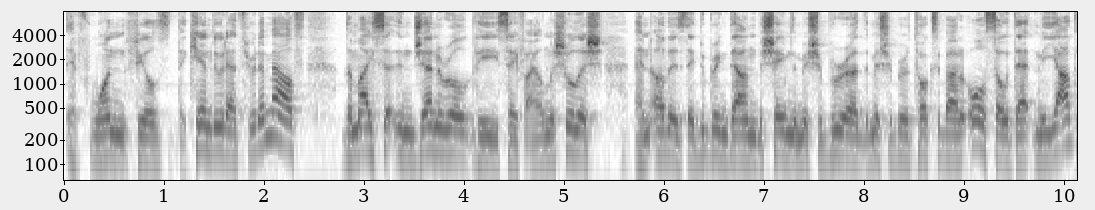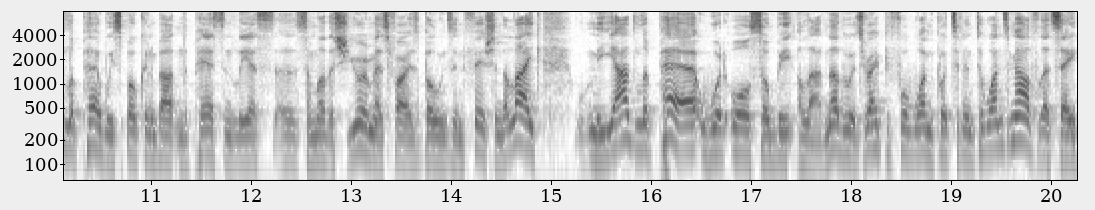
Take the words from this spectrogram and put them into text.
if one feels they can't do that through the mouth, the Maisa in general, the Sefer Ayil Meshulash and others, they do bring down B'Shem, the Mishnah Berurah. The Mishnah Berurah talks about it also that Miyad Lepeh, we've spoken about in the past in Lias, uh, some other shiurim as far as bones and fish and the like. Miyad Lepeh would also be allowed. In other words, right before one puts it into one's mouth, let's say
